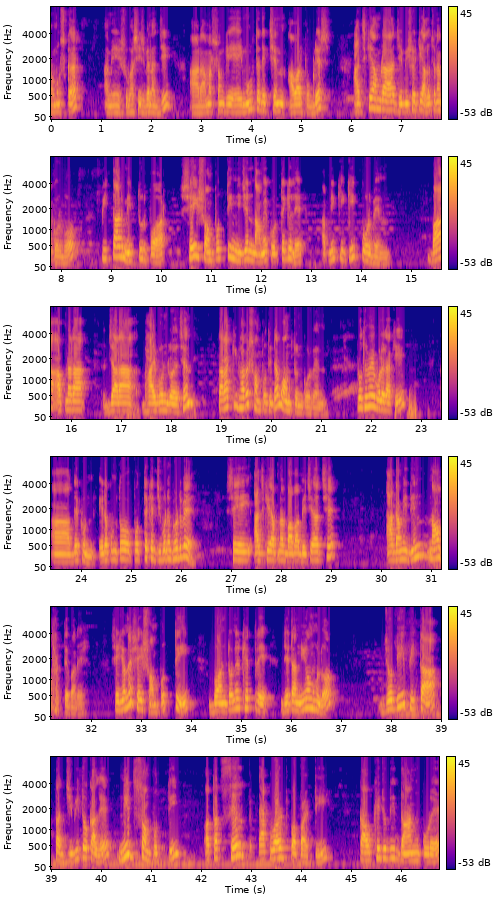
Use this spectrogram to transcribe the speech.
নমস্কার, আমি শুভাশিস ব্যানার্জি আর আমার সঙ্গে এই মুহূর্তে দেখছেন আওয়ার প্রোগ্রেস। আজকে আমরা যে বিষয়টি আলোচনা করব, পিতার মৃত্যুর পর সেই সম্পত্তি নিজের নামে করতে গেলে আপনি কি কি করবেন? বা আপনারা যারা ভাই বোন রয়েছেন, তারা কীভাবে সম্পত্তিটা বন্টন করবেন? প্রথমেই বলে রাখি দেখুন, এরকম তো প্রত্যেকের জীবনে ঘটবে। সেই আজকে আপনার বাবা বেঁচে আছে আগামী দিন নাও থাকতে পারে। সেই জন্য সেই সম্পত্তি বন্টনের ক্ষেত্রে যেটা নিয়ম হলো, যদি পিতা তার জীবিতকালে নিজ সম্পত্তি, অর্থাৎ সেলফ অ্যাকওয়ার্ড প্রপার্টি কাউকে যদি দান করে,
